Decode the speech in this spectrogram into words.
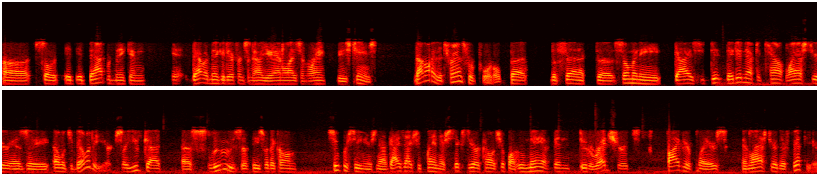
Uh, so it, it, that would make an, it, that would make a difference in how you analyze and rank these teams. Not only the transfer portal, but the fact uh, so many guys they didn't have to count last year as a eligibility year. So you've got uh, slews of these what they call them super seniors now, guys actually playing their sixth year of college football who may have been due to red shirts five year players, and last year their fifth year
